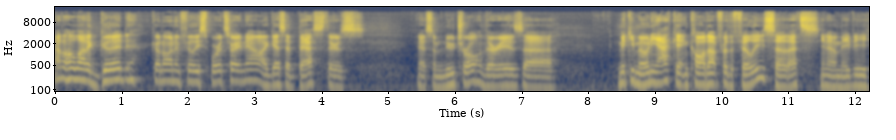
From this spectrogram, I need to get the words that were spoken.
not a whole lot of good going on in Philly sports right now. I guess at best there's you know some neutral. There is uh, Mickey Moniak getting called up for the Phillies, so that's you know maybe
